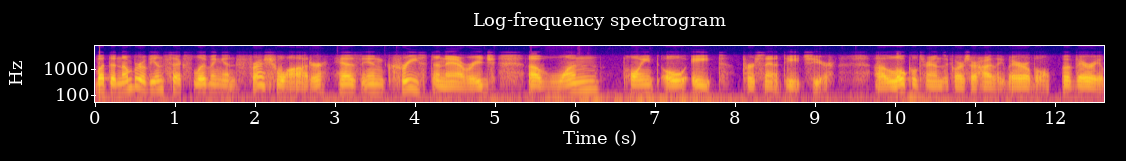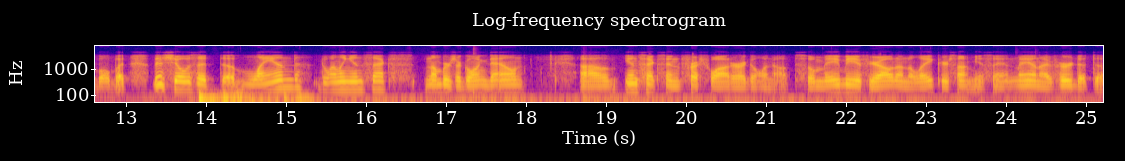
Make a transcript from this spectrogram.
But the number of insects living in fresh water has increased an average of 1.08% each year. Uh, local trends, of course, are highly variable, uh, variable, but this shows that uh, land-dwelling insects numbers are going down. Uh, insects in fresh water are going up. So maybe if you're out on the lake or something, you're saying, "Man, I've heard that the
